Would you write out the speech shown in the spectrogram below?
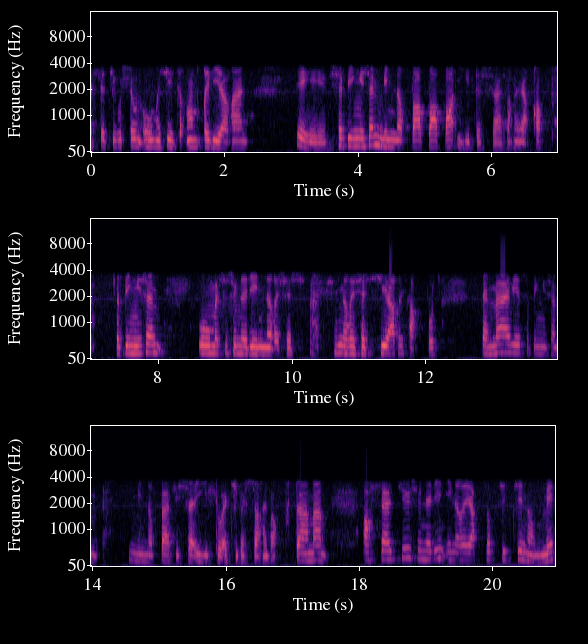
аллатигуллуун уумасиитеқарн qivиараан э сапингисам миннерпаапаапа игитассаасариаққарпа сапингисам уумассусуналииннерисас нерисассиарисарпут таммаавиа сапингисам миннерпаафисса игиллу атигассариварпу таамаам арлаатиу суналиин инериартертитсинерми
